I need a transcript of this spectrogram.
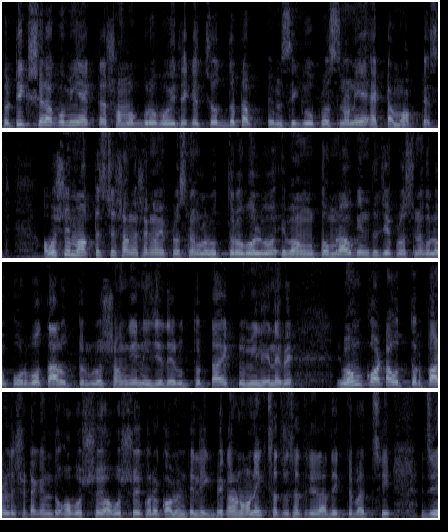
তো ঠিক সেরকমই একটা সমগ্র বই থেকে চোদ্দোটা এমসিকিউ প্রশ্ন নিয়ে একটা মক টেস্ট অবশ্যই মক টেস্টের সঙ্গে সঙ্গে আমি প্রশ্নগুলোর উত্তরও বলব, এবং তোমরাও কিন্তু যে প্রশ্নগুলো করব, তার উত্তরগুলোর সঙ্গে নিজেদের উত্তরটা একটু মিলিয়ে নেবে। এবং কটা উত্তর পারলে সেটা কিন্তু অবশ্যই অবশ্যই করে কমেন্টে লিখবে। কারণ অনেক ছাত্রছাত্রীরা দেখতে পাচ্ছি যে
